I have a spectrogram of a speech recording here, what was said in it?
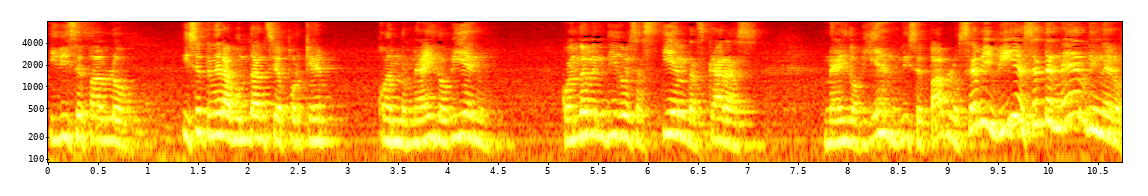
Y dice Pablo, hice tener abundancia porque cuando me ha ido bien, cuando he vendido esas tiendas caras, me ha ido bien, dice Pablo. Sé vivir, sé tener dinero.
